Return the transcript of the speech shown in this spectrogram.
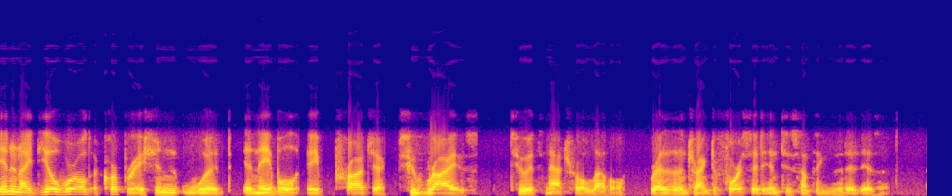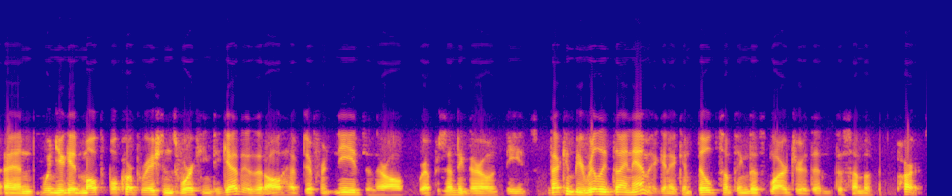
In an ideal world, a corporation would enable a project to rise to its natural level rather than trying to force it into something that it isn't. And when you get multiple corporations working together that all have different needs and they're all representing their own needs, that can be really dynamic and it can build something that's larger than the sum of its parts.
